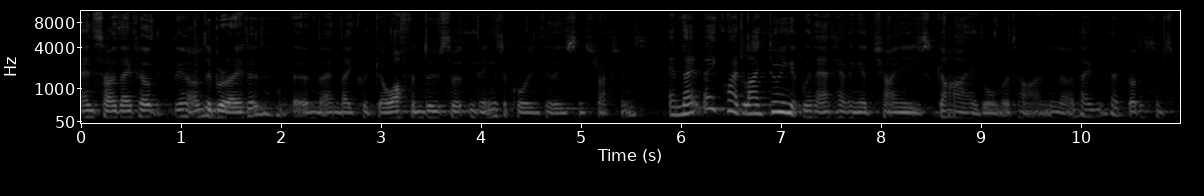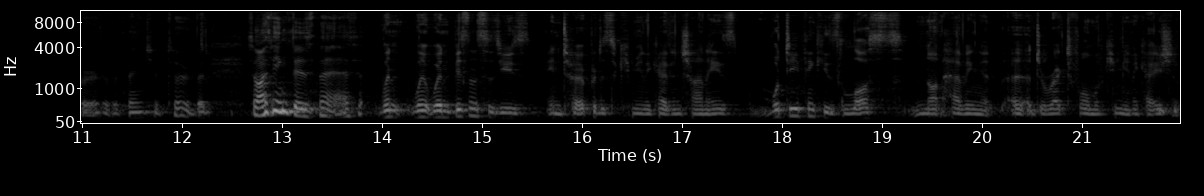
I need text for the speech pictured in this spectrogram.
And so they felt, you know, liberated and, and they could go off and do certain things according to these instructions. And they, they quite like doing it without having a Chinese guide all the time. You know, they, they've got some spirit of adventure too. But So I think there's that. When, when when businesses use interpreters to communicate in Chinese, what do you think is lost not having a, a direct form of communication?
